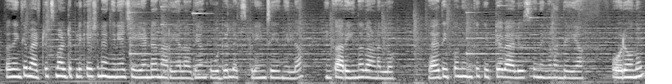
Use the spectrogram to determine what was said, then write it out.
അപ്പോൾ നിങ്ങൾക്ക് മാട്രിക്സ് മൾട്ടിപ്ലിക്കേഷൻ എങ്ങനെയാണ് ചെയ്യേണ്ടതെന്ന് അറിയാലോ. അത് ഞാൻ കൂടുതൽ എക്സ്പ്ലെയിൻ ചെയ്യുന്നില്ല. നിങ്ങൾക്ക് അറിയുന്നതാണല്ലോ. അതായത് ഇപ്പോൾ നിങ്ങൾക്ക് കിട്ടിയ വാല്യൂസ് നിങ്ങൾ എന്ത് ചെയ്യുക? ഓരോന്നും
